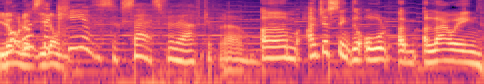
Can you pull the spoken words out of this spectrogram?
You don't What want was to. You the key of the success for the Afterglow? um, I just think that all um, allowing,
